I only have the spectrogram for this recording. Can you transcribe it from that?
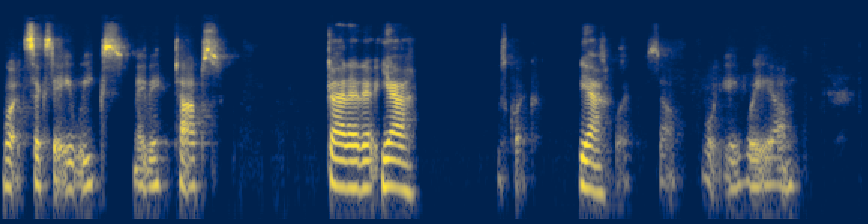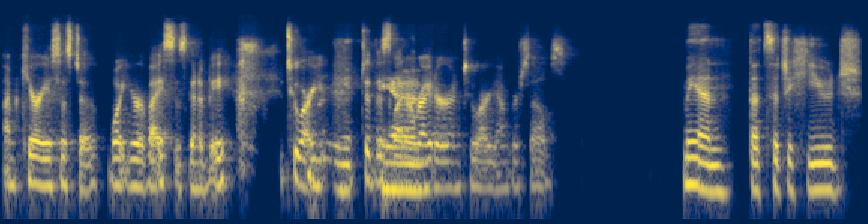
what, six to eight weeks, maybe tops. Got it. Yeah. It was quick. Yeah. It's quick. So we, we um, I'm curious as to what your advice is going to be to our to this Yeah. letter writer and to our younger selves. Man, that's such a huge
